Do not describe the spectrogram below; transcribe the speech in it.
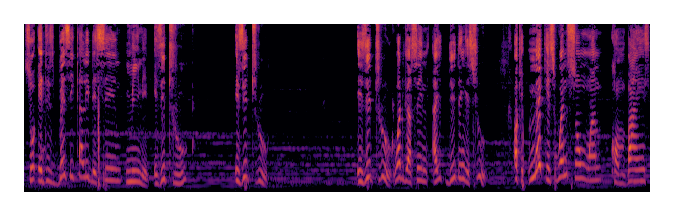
So it is basically the same meaning. Is it true? Is it true? Is it true? What you are saying, you, do you think it's true? Okay, make is when someone combines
